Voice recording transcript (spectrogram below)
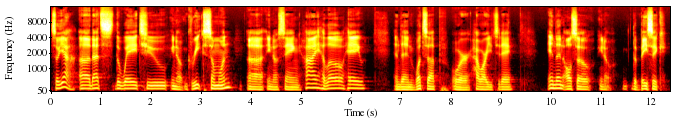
So yeah, uh, that's the way to you know greet someone. Uh, you know, saying hi, hello, hey, and then what's up or how are you today, and then also you know the basic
